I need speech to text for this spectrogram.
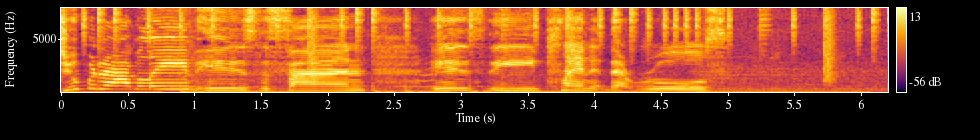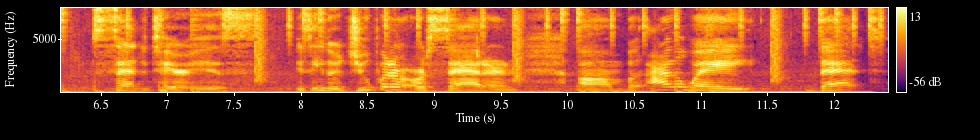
Jupiter, I believe, is the sign, is the planet that rules Sagittarius. It's either Jupiter or Saturn. Um, but either way, that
